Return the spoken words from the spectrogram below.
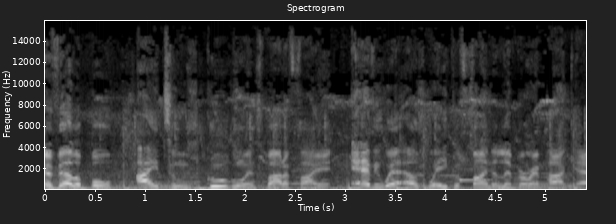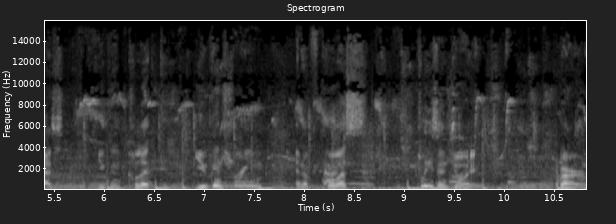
Available iTunes, Google, and Spotify, and everywhere else where you can find the Let Burn Rant podcast. You can click, you can stream, and of course, please enjoy. Burn.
